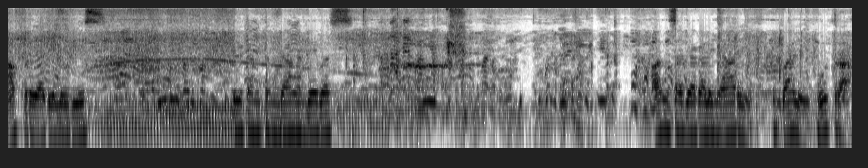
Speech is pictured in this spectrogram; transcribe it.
Afriadi Lubis. Berikan tendangan bebas On saja kali ini Ari. Kembali Putra.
